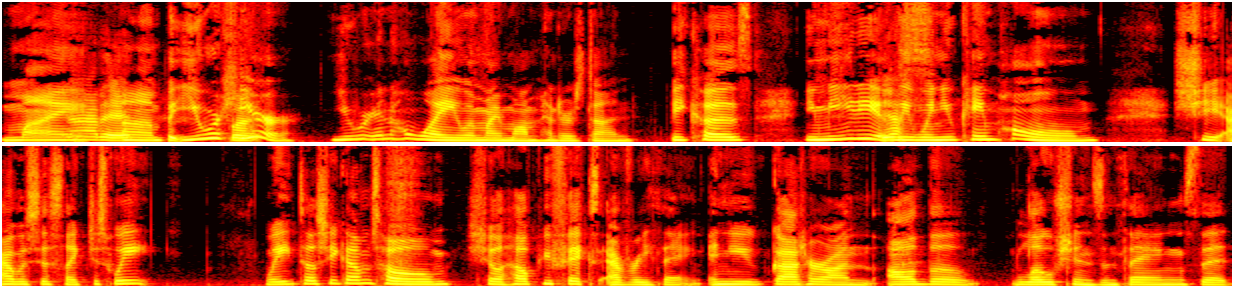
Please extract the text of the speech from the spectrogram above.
my Got it. um but you were But- here you were in hawaii when my mom had hers done because immediately Yes. when you came home she i was just like just wait wait till she comes home she'll help you fix everything and you got her on all the lotions and things that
